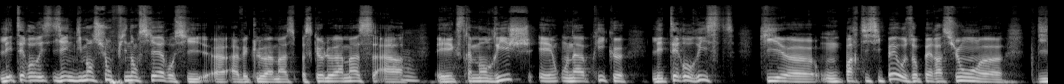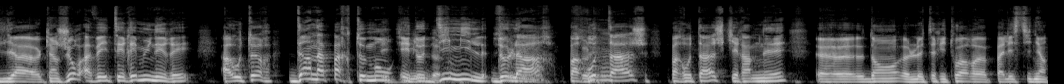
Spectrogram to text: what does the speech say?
les terroristes, il y a une dimension financière aussi euh, avec le Hamas, parce que le Hamas a, Mm. est extrêmement riche et on a appris que les terroristes qui euh, ont participé aux opérations euh, d'il y a 15 jours avaient été rémunérés à hauteur d'un appartement Et et 10 de 000 10 000 dollars par Absolument. otage, par otage qui est ramené euh, dans le territoire euh, palestinien.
